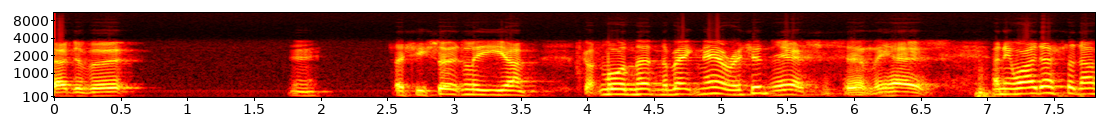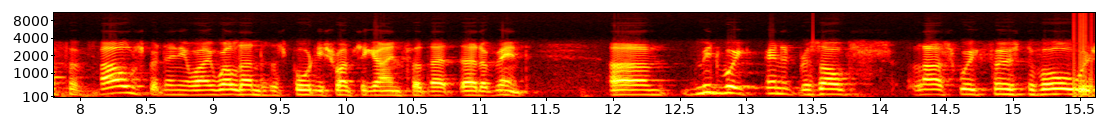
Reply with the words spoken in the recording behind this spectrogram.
so divert. Yeah. So she certainly uh, got more than that in the bank now, Richard. Yeah, she certainly has. Anyway, that's enough of bowls, but anyway, well done to the Sporties once again for that, that event. Um, midweek pennant results last week, first of all, was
